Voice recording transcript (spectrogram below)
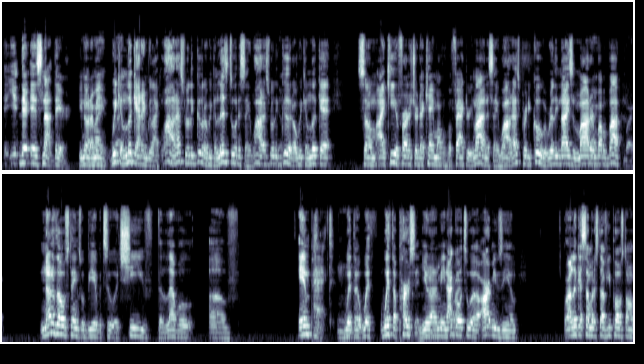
it, there, it's not there. You know what I mean? Right, We right. can look at it and be like, "Wow, that's really good," or we can listen to it and say, "Wow, that's really good," or we can look at some IKEA furniture that came off of a factory line and say, "Wow, that's pretty cool, really nice and modern." Right. Blah blah blah right. none of those things would be able to achieve the level of impact Mhm. with a with with a person. You know what I mean? I go to an art museum or I look at some of the stuff you post on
